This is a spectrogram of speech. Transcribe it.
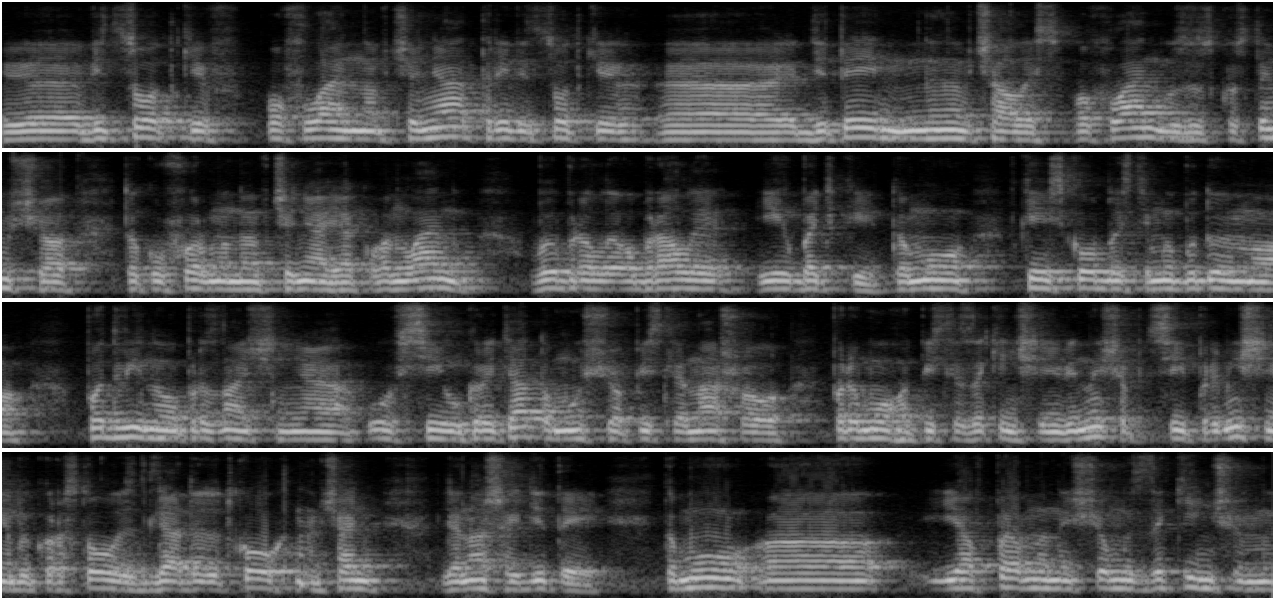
відсотків офлайн навчання, 3 відсотки е, дітей не навчались офлайн у зв'язку з тим, що таку форму навчання, як онлайн, вибрали, обрали їх батьки. Тому в Київській області ми будуємо подвійного призначення у всі укриття, тому що після нашого перемоги, після закінчення війни, щоб ці приміщення використовувалися для додаткових навчань для наших дітей. Тому е, я впевнений, що ми закінчуємо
